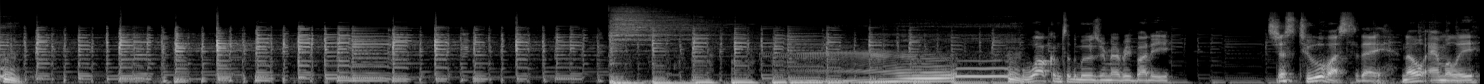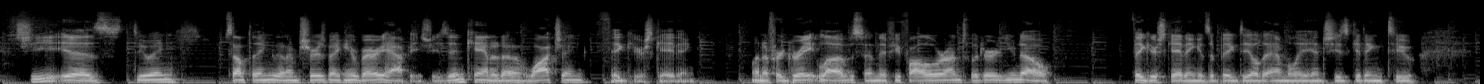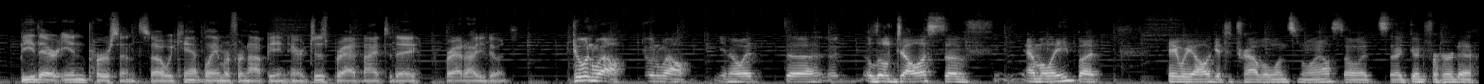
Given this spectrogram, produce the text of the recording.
Hmm. Welcome to the Moos Room, everybody. It's just two of us today. No Emily. She is doing something that I'm sure is making her very happy. She's in Canada watching figure skating, one of her great loves. And if you follow her on Twitter, you know figure skating is a big deal to Emily, and she's getting to be there in person. So we can't blame her for not being here. Just Brad and I today. Brad, how you doing? Doing well, doing well. You know, it uh, a little jealous of Emily, but hey, we all get to travel once in a while, so it's uh, good for her to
